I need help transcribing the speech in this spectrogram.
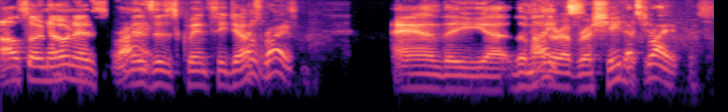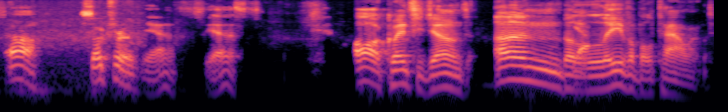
also known as right. Mrs. Quincy Jones. That's right. and the uh, the mother Right. of Rashida. That's right. Oh, so true. Yes, yes. Oh, Quincy Jones, unbelievable talent.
